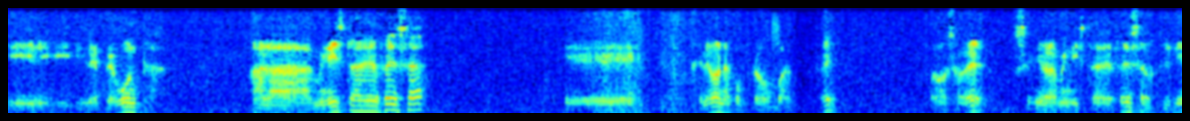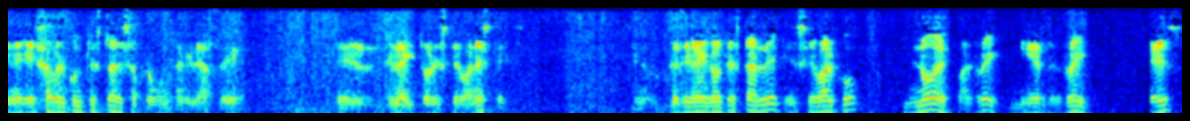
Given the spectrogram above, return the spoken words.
y, le pregunta a la ministra de Defensa que le van a comprar un barco. ¿eh? Vamos a ver, señora ministra de Defensa, usted tiene que saber contestar esa pregunta que le hace el, editor Esteban Este. Usted tiene que contestarle que ese barco no es para el rey, ni es del rey. Es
